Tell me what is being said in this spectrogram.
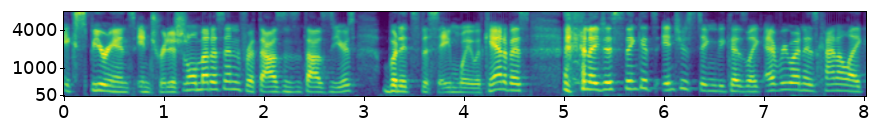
experience in traditional medicine for thousands and thousands of years, but it's the same way with cannabis. And I just think it's interesting because like everyone is kind of like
